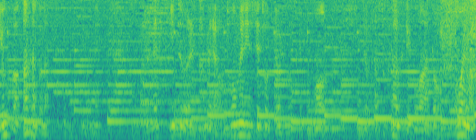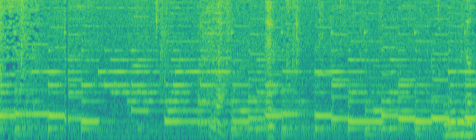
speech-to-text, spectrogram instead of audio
よくわかんなくなってくるっていうね、ねいつもよりカメラを遠目にして撮っておりますけども、では早速食べていこうかなと思います。では、ね、遠目だと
